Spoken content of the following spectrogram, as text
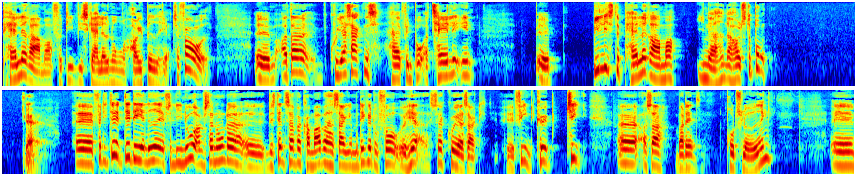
pallerammer, fordi vi skal have lavet nogle højbed her til foråret. Øhm, og der kunne jeg sagtens have fundet på at tale ind øh, billigste pallerammer i nærheden af Holstebro. Ja. Øh, fordi det, det er det, jeg leder efter lige nu, og hvis der er nogen, der, øh, hvis den så var kommet op og havde sagt, jamen det kan du få øh, her, så kunne jeg have sagt, øh, fint, køb 10, øh, og så var den brudt slået, ikke? Øh,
